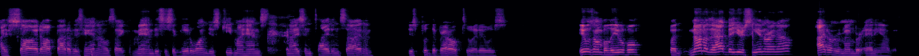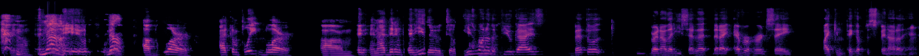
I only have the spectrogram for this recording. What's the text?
I saw it up out of his hand. I was like, man, this is a good one. Just keep my hands nice and tight inside and just put the barrel to it. It was it was unbelievable. But none of that that you're seeing right now, I don't remember any of it. You know? no, it was no. a blur, a complete blur. Um and, and I didn't and he's he's one of the few guys, Beto, right now that he said that, that I ever heard say, I can pick up the spin out of the hand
